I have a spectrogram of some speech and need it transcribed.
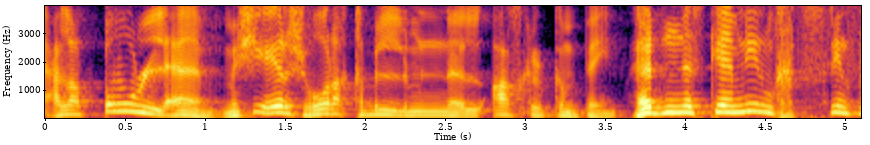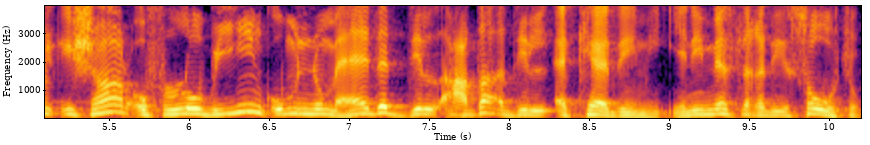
على طول العام ماشي غير شهورة قبل من ال Oscar campaign هاد الناس كاملين مختصين في الإشهار وفي ال lobbying ومنهم عدد ديال الأعضاء ديال ال Academy. يعني الناس اللي غادي يصوتوا.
